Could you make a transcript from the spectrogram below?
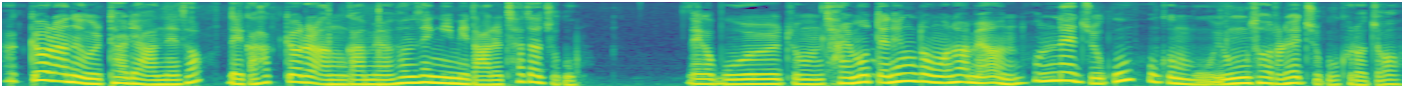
학교라는 울타리 안에서 내가 학교를 안 가면 선생님이 나를 찾아주고 내가 뭘 좀 잘못된 행동을 하면 혼내주고 혹은 뭐 용서를 해주고 그러죠.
